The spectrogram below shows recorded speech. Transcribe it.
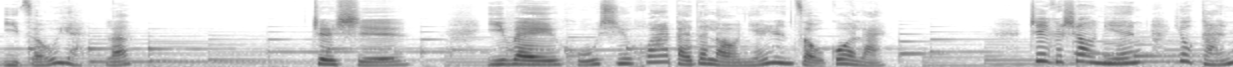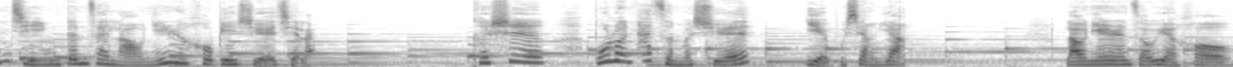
已走远了。这时，一位胡须花白的老年人走过来，这个少年又赶紧跟在老年人后边学起来。可是，不论他怎么学，也不像样。老年人走远后，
